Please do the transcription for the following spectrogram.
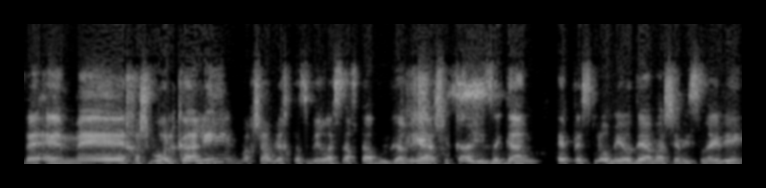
והם uh, חשבו על קאלי, ועכשיו לך תסביר לסבתא הבולגריה שקאלי זה גם אפס לא מי יודע מה שם ישראלי,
